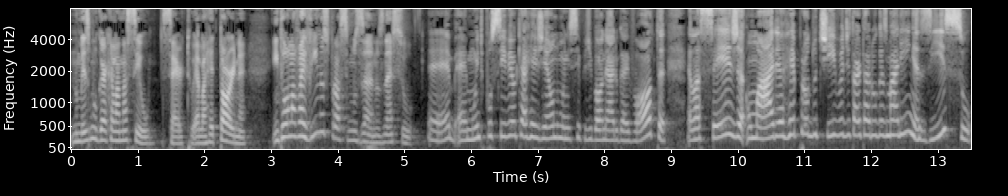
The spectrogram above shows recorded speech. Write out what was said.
no mesmo lugar que ela nasceu, certo? Ela retorna. Então ela vai vir nos próximos anos, né, Su? É, é muito possível que a região do município de Balneário Gaivota ela seja uma área reprodutiva de tartarugas marinhas. Isso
